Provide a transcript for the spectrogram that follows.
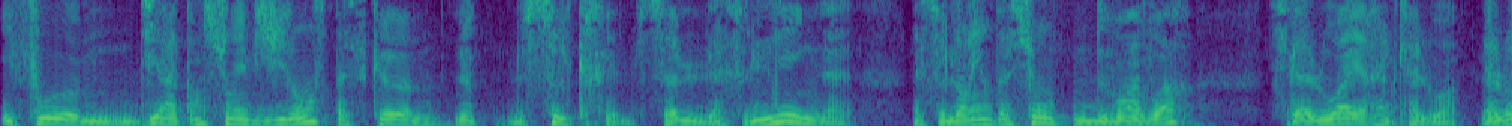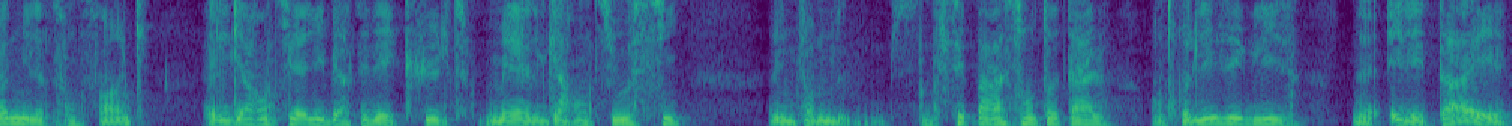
il faut euh, dire attention et vigilance parce que le, seul, la seule ligne, la, seule orientation que nous devons avoir, c'est la loi et rien que la loi. La loi de 1905, elle garantit la liberté des cultes, mais elle garantit aussi une forme de séparation totale entre les églises et l'État. Et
